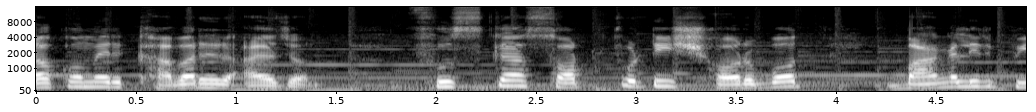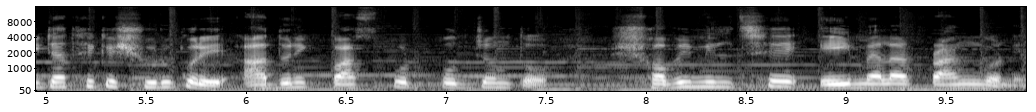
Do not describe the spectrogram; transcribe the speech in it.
রকমের খাবারের আয়োজন। ফুচকা চটপটি শরবত, বাঙালির পিঠা থেকে শুরু করে আধুনিক পাসপোর্ট পর্যন্ত সবই মিলছে এই মেলার প্রাঙ্গণে।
